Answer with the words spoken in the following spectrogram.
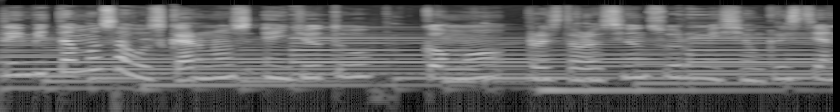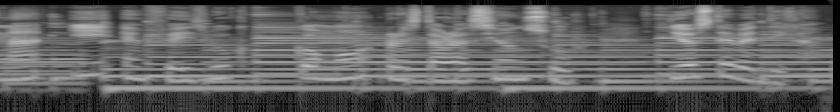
Te invitamos a buscarnos en YouTube como Restauración Sur Misión Cristiana y en Facebook como Restauración Sur. Dios te bendiga.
